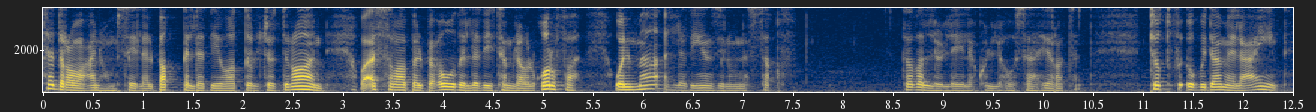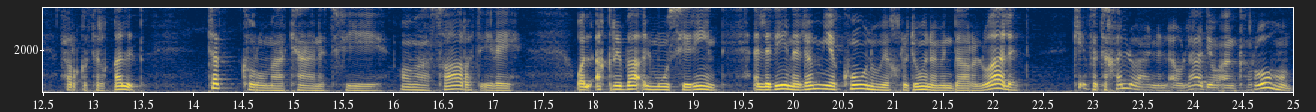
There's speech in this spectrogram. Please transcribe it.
تدرو عنهم سيل البق الذي يغطي الجدران وأسراب البعوض الذي تملأ الغرفة والماء الذي ينزل من السقف. تظل الليل كله ساهرة. تطفئ بدمع العين حرقة القلب. تذكر ما كانت فيه وما صارت إليه. والأقرباء الموسرين الذين لم يكونوا يخرجون من دار الوالد كيف تخلوا عن الأولاد وأنكروهم؟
